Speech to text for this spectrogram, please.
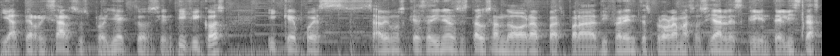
y aterrizar sus proyectos científicos y que pues sabemos que ese dinero se está usando ahora pues, para diferentes programas sociales, clientelistas.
